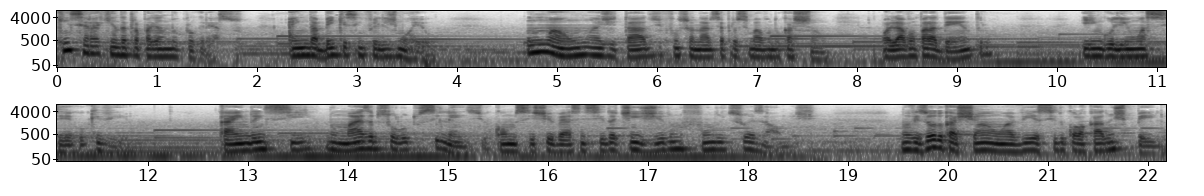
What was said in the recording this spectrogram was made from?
Quem será que anda atrapalhando meu progresso? Ainda bem que esse infeliz morreu. Um a um, agitados, funcionários se aproximavam do caixão, olhavam para dentro e engoliam a seco que viam, caindo em si no mais absoluto silêncio, como se estivessem sido atingidos no fundo de suas almas. No visor do caixão havia sido colocado um espelho.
